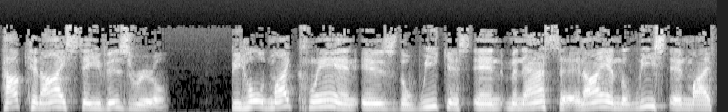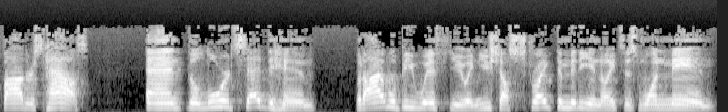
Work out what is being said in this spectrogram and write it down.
how can I save Israel? Behold, my clan is the weakest in Manasseh, and I am the least in my father's house. And the Lord said to him, But I will be with you, and you shall strike the Midianites as one man.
